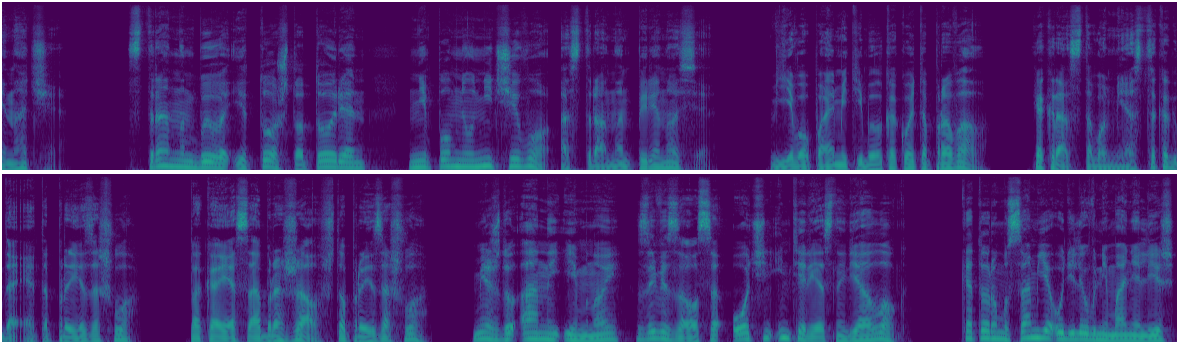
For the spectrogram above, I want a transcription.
иначе. Странным было и то, что Ториан не помнил ничего о странном переносе. В его памяти был какой-то провал, как раз с того места, когда это произошло. Пока я соображал, что произошло, между Анной и мной завязался очень интересный диалог, которому сам я уделил внимание лишь,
